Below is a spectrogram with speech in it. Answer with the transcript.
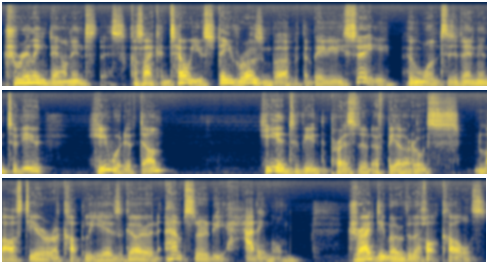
drilling down into this? Because I can tell you, Steve Rosenberg at the BBC, who wanted an interview, he would have done. He interviewed the president of Belarus last year or a couple of years ago and absolutely had him on, dragged him over the hot coals.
